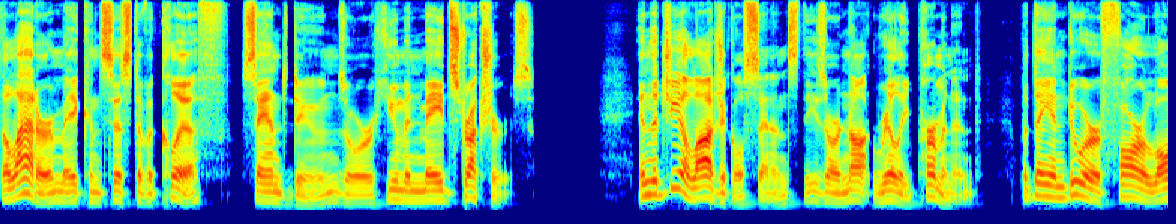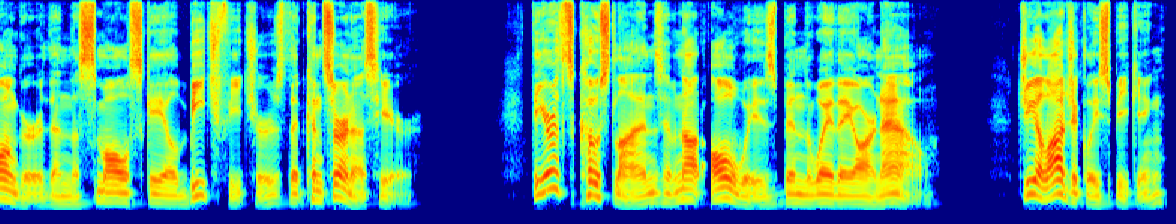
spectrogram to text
The latter may consist of a cliff, sand dunes, or human made structures. In the geological sense, these are not really permanent, but they endure far longer than the small scale beach features that concern us here. The Earth's coastlines have not always been the way they are now. Geologically speaking,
